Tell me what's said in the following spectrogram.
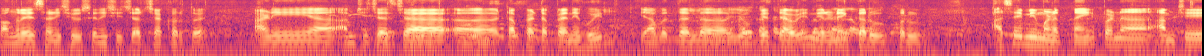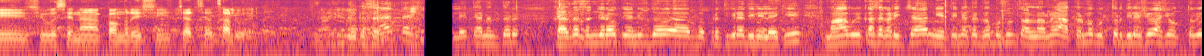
काँग्रेस आणि शिवसेनेशी चर्चा करतो आहे आणि आमची चर्चा टप्प्याटप्प्याने होईल. याबद्दल योग्य त्यावेळी निर्णय करू करू. असे मी म्हणत नाही पण आमची शिवसेना काँग्रेसशी चर्चा चालू आहे. हे? त्यानंतर खासदार संजय राऊत यांनी सुद्धा प्रतिक्रिया दिलेली आहे की महाविकास आघाडीच्या नेत्यांनी आता गप बसून चालणार नाही आक्रमक उत्तर दिल्याशिवाय अशी वक्तव्य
